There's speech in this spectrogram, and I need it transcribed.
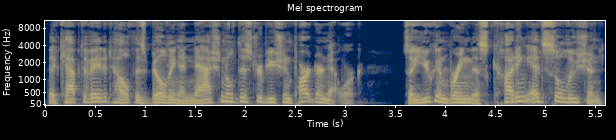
that Captivated Health is building a national distribution partner network so you can bring this cutting edge solution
